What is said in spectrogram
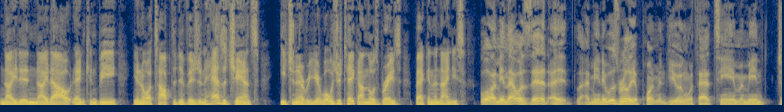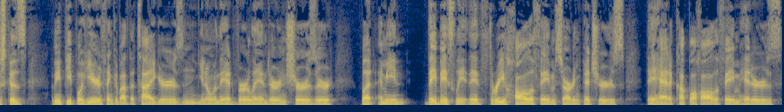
night in, night out, and can be, you know, atop the division, has a chance each and every year. What was your take on those Braves back in the 90s? Well, I mean, that was it. I, I mean, it was really appointment viewing with that team. I mean, just because, I mean, people here think about the Tigers and, you know, when they had Verlander and Scherzer, but I mean, they basically, they had three Hall of Fame starting pitchers. They had a couple Hall of Fame hitters.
